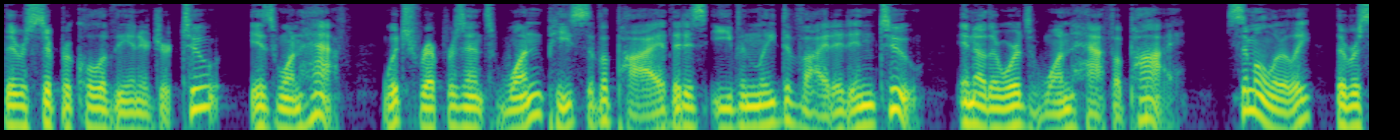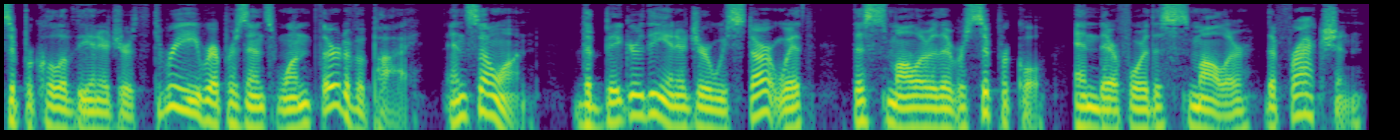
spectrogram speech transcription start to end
The reciprocal of the integer 2 is 1 half, which represents one piece of a pie that is evenly divided in two. In other words, one half a pie. Similarly, the reciprocal of the integer 3 represents one third of a pie, and so on. The bigger the integer we start with, the smaller the reciprocal, and therefore the smaller the fraction.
